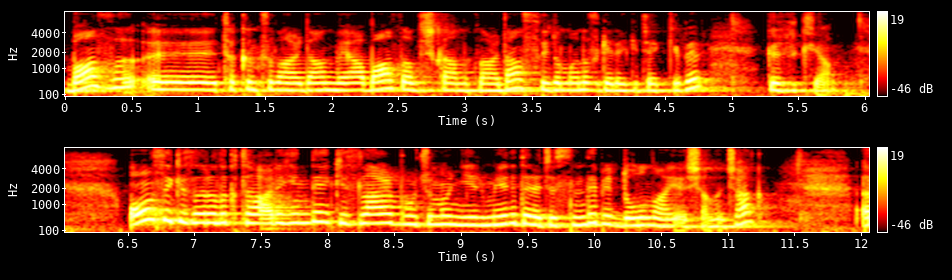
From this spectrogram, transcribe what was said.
bazı e, takıntılardan veya bazı alışkanlıklardan sıyrılmanız gerekecek gibi gözüküyor. 18 Aralık tarihinde İkizler Burcu'nun 27 derecesinde bir dolunay yaşanacak. Ee,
